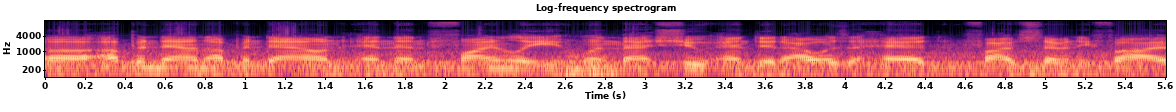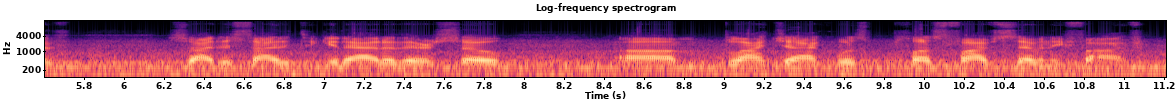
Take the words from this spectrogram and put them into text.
uh, up and down, up and down, and then finally, when that shoe ended, I was ahead 575. So I decided to get out of there. So um, blackjack was plus 575.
